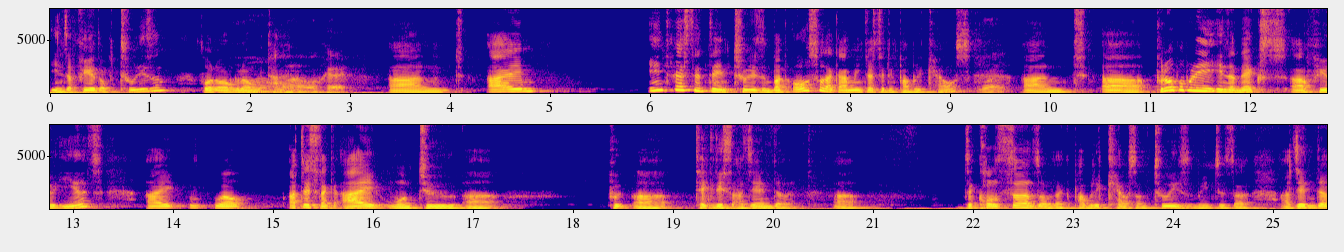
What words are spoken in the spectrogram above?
in the field of tourism for a long, long time wow. Okay. and I'm interested in tourism, but also like I'm interested in public health. Right. And uh, probably in the next uh, few years, I well at least like I want to uh, put uh, take this agenda. Uh, the concerns of like public health and tourism into the agenda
